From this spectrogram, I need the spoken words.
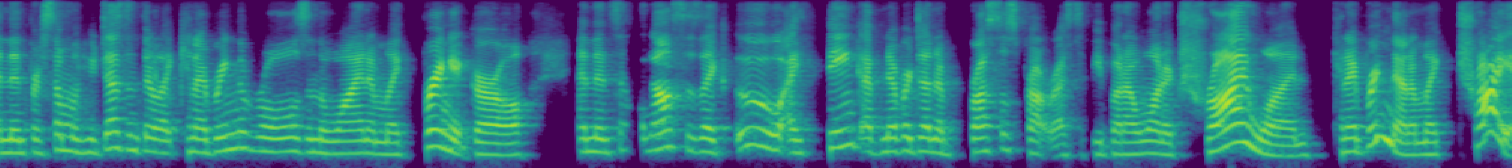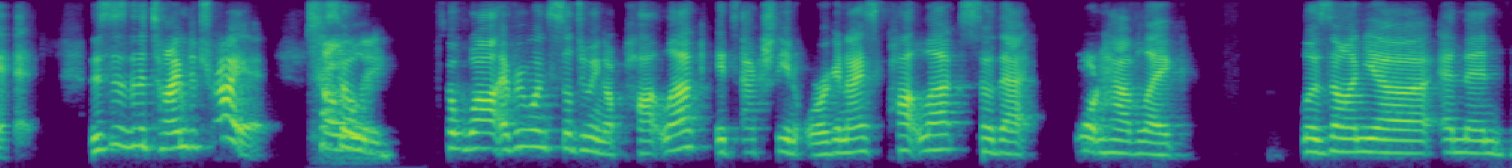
And then for someone who doesn't, they're like, can I bring the rolls and the wine? I'm like, bring it, girl. And then someone else is like, ooh, I think I've never done a Brussels sprout recipe, but I want to try one. Can I bring that? I'm like, try it. This is the time to try it. Totally. So while everyone's still doing a potluck, it's actually an organized potluck so that you don't have like lasagna and then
